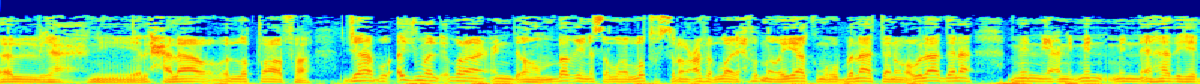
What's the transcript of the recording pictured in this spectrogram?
ال يعني الحلاوة واللطافة. جابوا أجمل امرأة عندهم. بغي نسأل الله اللطف والسلام عافية الله يحفظنا وإياكم وبناتنا وأولادنا من يعني من من هذه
